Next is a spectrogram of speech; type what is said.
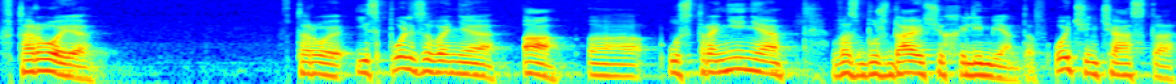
Второе, Второе. Использование, а, э, устранение возбуждающих элементов. Очень часто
